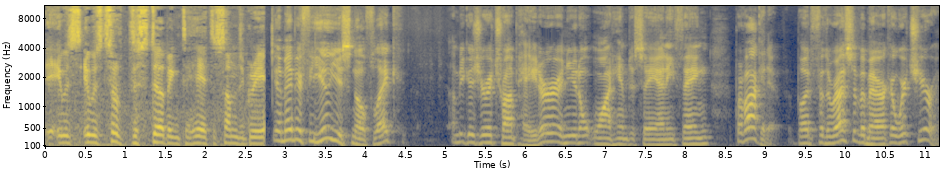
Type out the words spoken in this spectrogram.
it was it was sort of disturbing to hear to some degree. Yeah, maybe for you, you snowflake, because you're a Trump hater and you don't want him to say anything provocative. But for the rest of America, we're cheering.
